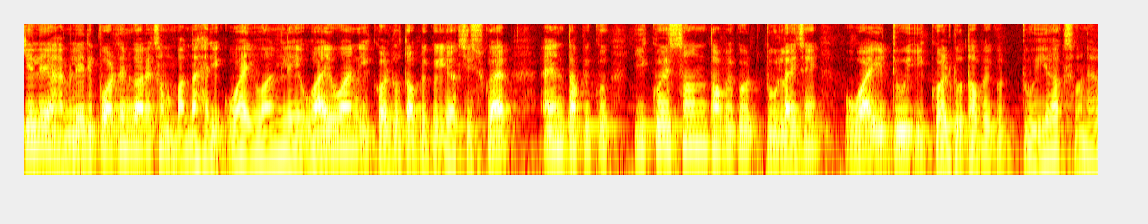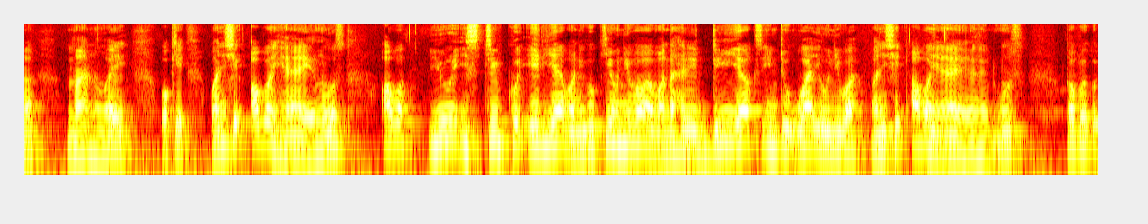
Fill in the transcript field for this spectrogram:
केले हामीले रिप्रेजेन्ट गरेछौँ? भन्दाखेरि वाइ वानले वाइ वान इक्वल टु तपाईँको एक्स स्क्वायर एन्ड तपाईँको इक्वेसन तपाईँको टूलाई चाहिँ वाइ टू इक्वल टु तपाईँको टु एक्स भनेर मानौँ है। ओके भनेपछि अब यहाँ हेर्नुहोस्। अब यो स्ट्रिपको एरिया भनेको के हुने भयो? भन्दाखेरि डिएक्स इन्टु वाइ हुने भयो। भनेपछि अब यहाँ हेर्नुहोस्। तपाईँको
